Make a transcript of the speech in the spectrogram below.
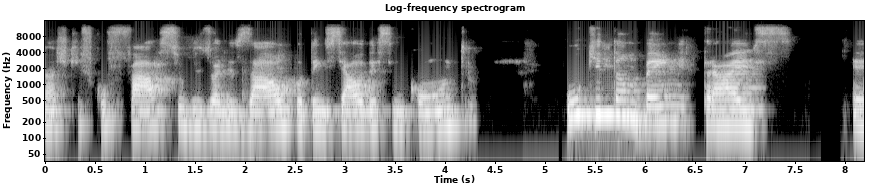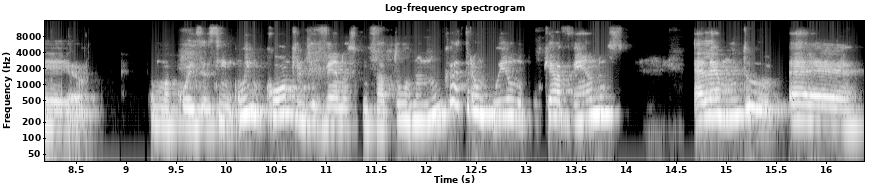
acho que ficou fácil visualizar o potencial desse encontro. O que também me traz é, uma coisa assim, o encontro de Vênus com Saturno nunca é tranquilo, porque a Vênus ela é muito é,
